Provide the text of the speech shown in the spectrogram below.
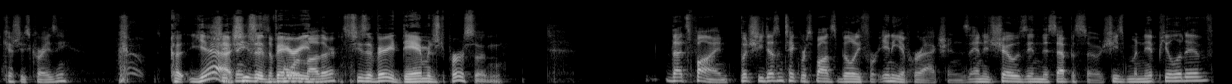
Because she's crazy. yeah, She she's, she's a a poor very mother? she's a very damaged person. That's fine, but she doesn't take responsibility for any of her actions, and it shows in this episode. She's manipulative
